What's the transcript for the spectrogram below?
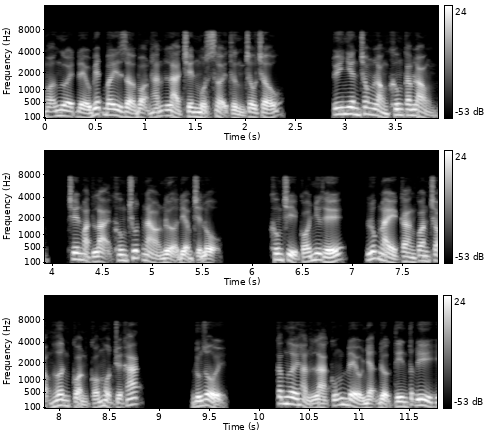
mọi người đều biết bây giờ bọn hắn là trên một sợi thừng châu chấu. Tuy nhiên trong lòng không cam lòng, trên mặt lại không chút nào nửa điểm triển lộ. Không chỉ có như thế, lúc này càng quan trọng hơn còn có một chuyện khác đúng rồi. Các ngươi hẳn là cũng đều nhận được tin tức đi.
